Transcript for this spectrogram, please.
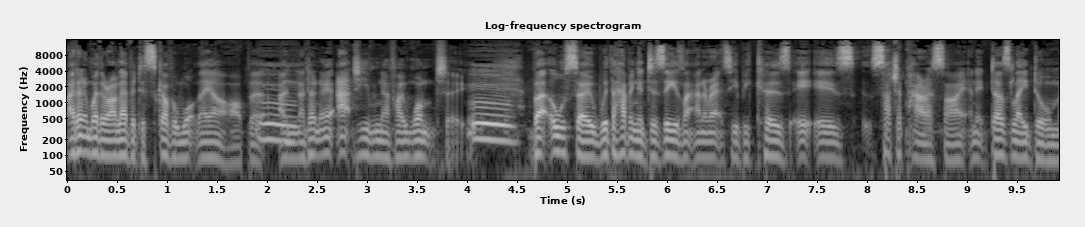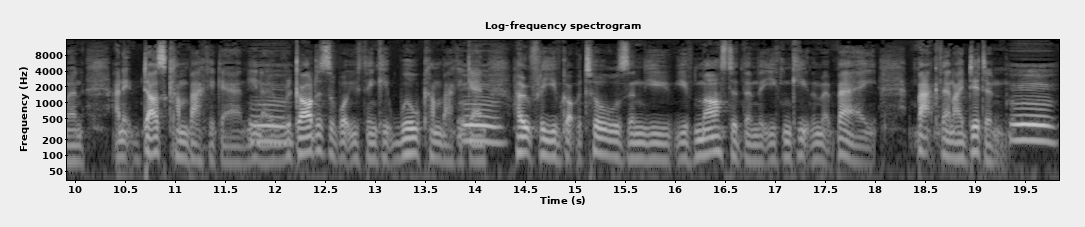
I don't know whether I'll ever discover what they are, but hmm. and I don't know actually even know if I want to. Hmm. But also with having a disease like anorexia, because it is such a parasite and it does lay dormant and it does come back again. You know, regardless of what you think, it will come back again. Mm. Hopefully, you've got the tools and you you've mastered them that you can keep them at bay. Back then, I didn't. Mm.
